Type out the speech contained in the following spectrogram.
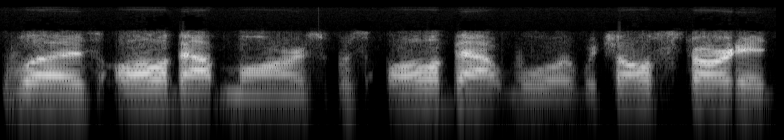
was all about Mars, was all about war, which all started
